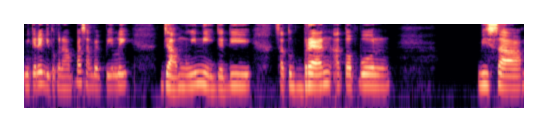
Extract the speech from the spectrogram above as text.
mikirnya gitu. Kenapa sampai pilih jamu ini? Jadi satu brand ataupun bisa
